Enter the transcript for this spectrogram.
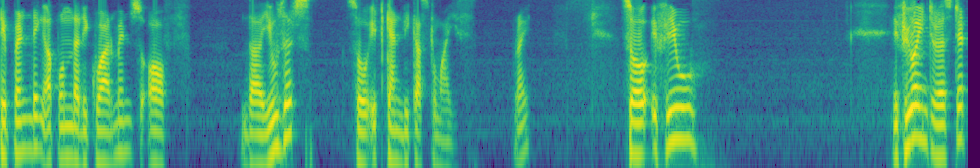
depending upon the requirements of the users so it can be customized right? So if you if you are interested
